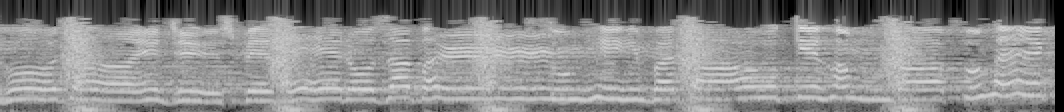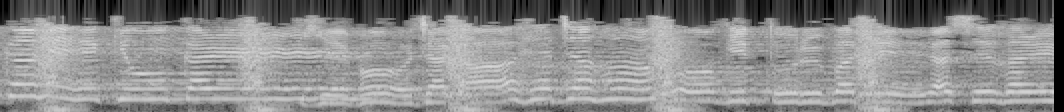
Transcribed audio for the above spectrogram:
ہو جائیں جس پہ زیر و زبر۔ تمہیں بتاؤ کہ ہم باپ میں کہیں کیوں کر؟ یہ وہ جگہ ہے جہاں ہوگی تربت اصغر۔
